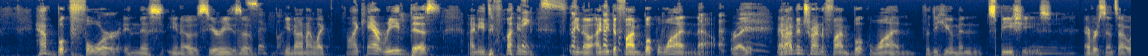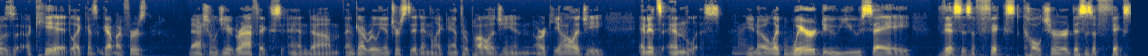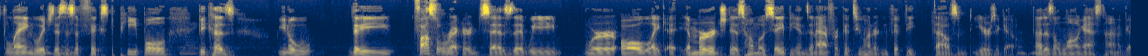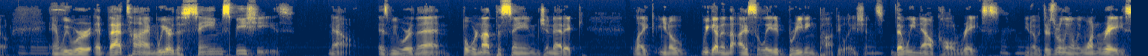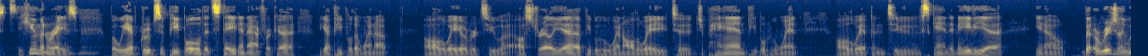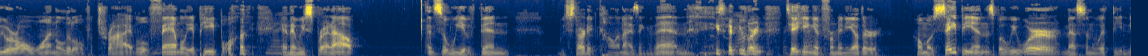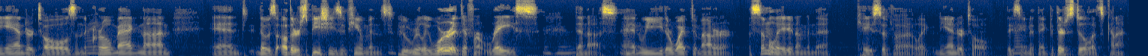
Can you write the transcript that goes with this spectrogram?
have book four in this, you know, series That's of, so you know, and I'm like, well, I can't read this. I need to find, Thanks. You know, I need to find book one now, right? And I've been trying to find book one for the human species Mm. ever since I was a kid. Like I got my first National Geographics and um, and got really interested in like anthropology and Mhm. archaeology, and it's endless. Right. You know, like where do you say this is a fixed culture, this is a fixed language, this is Mhm. a fixed people? Right. Because you know the fossil record says that we were all like emerged as Homo sapiens in Africa 250,000 years ago. Mhm. That is a long ass time ago. And we were at that time, we are the same species now as we were then, but we're not the same genetic like, you know, we got into isolated breeding populations that we now call race. Mhm. You know, but there's really only one race. It's the human race, Mhm. but we have groups of people that stayed in Africa. You got people that went up all the way over to uh, Australia, people who went all the way to Japan, people who went all the way up into Scandinavia, you know. But originally we were all one little tribe, a little Mhm. family of people, Right. and then we spread out. And so we have been we started colonizing then. Mhm. we weren't taking sure. it from any other Homo sapiens, but we were messing with the Neanderthals and the Right. Cro Magnon and those other species of humans who Mhm. really were a different race Mhm. than us. Right. And we either wiped them out or assimilated them in the case of uh, like Neanderthal, they seem to think. But there's still, that's kind of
